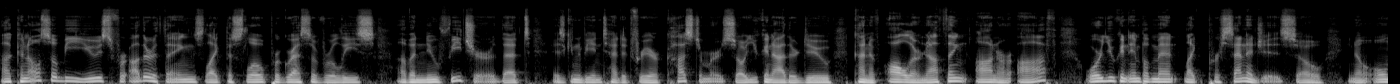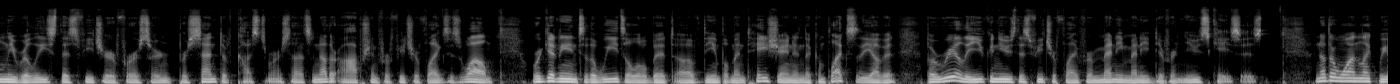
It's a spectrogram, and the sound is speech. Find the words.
uh, can also be used for other things like the slow progressive release of a new feature that is going to be intended for your customers. So you can either do kind of all or nothing on or off, or you can implement like percentages. So, you know, only release this feature for a certain percent of customers. So that's another option for feature flags as well. We're getting into the weeds a little bit of the implementation and the complexity of it, but really you can use this feature flag for many, many different use cases. Another one like we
